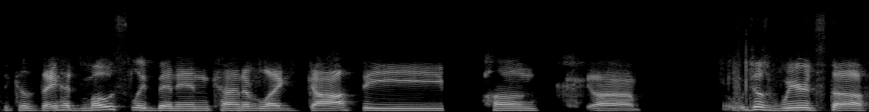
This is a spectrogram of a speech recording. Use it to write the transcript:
because they had mostly been in kind of like gothy punk, uh, just weird stuff.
